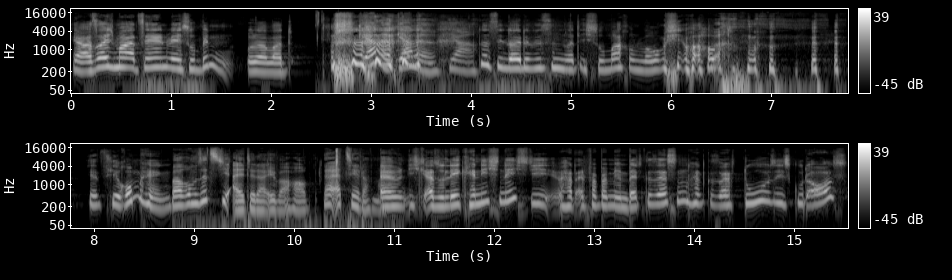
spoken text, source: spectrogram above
Ja, soll ich mal erzählen, wer ich so bin oder was? Gerne, gerne, ja. Dass die Leute wissen, was ich so mache und warum ich überhaupt jetzt hier rumhänge. Warum sitzt die Alte da überhaupt? Ja, erzähl doch mal. Ähm, ich, also Lee kenne ich nicht. Die hat einfach bei mir im Bett gesessen, hat gesagt, du siehst gut aus.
